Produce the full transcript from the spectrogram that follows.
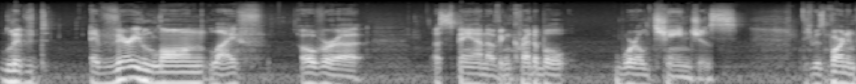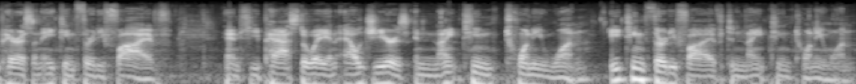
lived a very long life over a, a span of incredible world changes. He was born in Paris in 1835 and he passed away in Algiers in 1921, 1835 to 1921.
